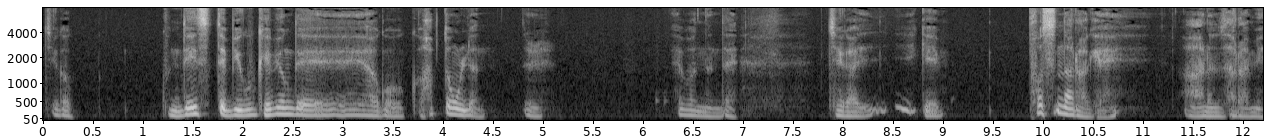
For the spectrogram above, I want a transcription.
제가 군대 있을 때 미국 해병대하고 그 합동훈련을 해봤는데 제가 이게 퍼스널하게 아는 사람이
